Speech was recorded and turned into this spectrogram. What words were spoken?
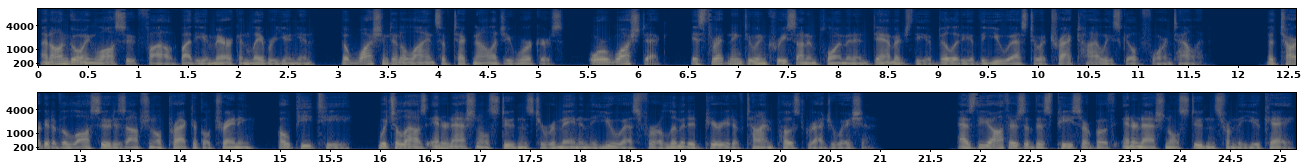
an ongoing lawsuit filed by the American Labor Union, the Washington Alliance of Technology Workers, or WashTech, is threatening to increase unemployment and damage the ability of the U.S. to attract highly skilled foreign talent. The target of the lawsuit is optional practical training, OPT, which allows international students to remain in the U.S. for a limited period of time post graduation. As the authors of this piece are both international students from the UK,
